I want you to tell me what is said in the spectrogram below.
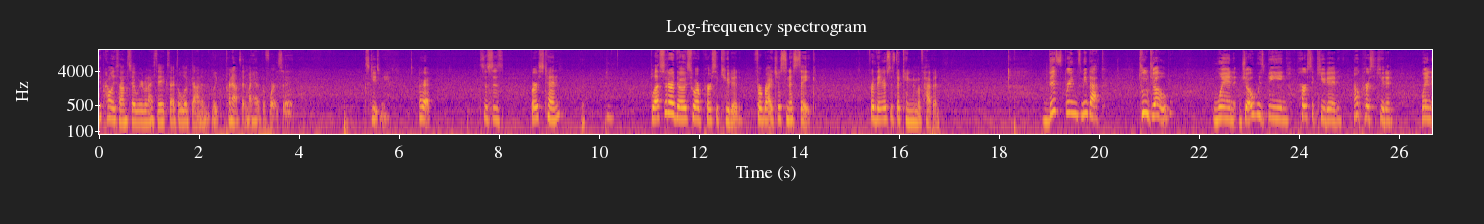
It probably sounds so weird when I say it because I have to look down and like pronounce it in my head before I say it. Excuse me. Okay. So this is verse 10. Blessed are those who are persecuted for righteousness' sake, for theirs is the kingdom of heaven. This brings me back to Job when Job was being persecuted, not persecuted, when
